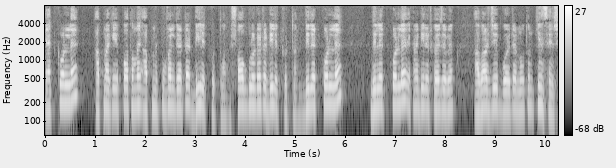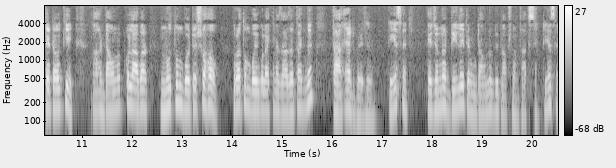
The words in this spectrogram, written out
অ্যাড করলে আপনাকে প্রথমে আপনার প্রোফাইল ডেটা ডিলিট করতে হবে, সবগুলো ডেটা ডিলিট করতে হবে। ডিলিট করলে ডিলিট করলে এখানে ডিলিট হয়ে যাবে। আবার যে বইটা নতুন কিনছেন, সেটাও কি ডাউনলোড করলে আবার নতুন বইটা সহ পুরাতন বইগুলো এখানে যা যা থাকবে তা অ্যাড হয়ে যাবে, ঠিক আছে? এই জন্য ডিলিট এবং ডাউনলোড দুটো অপশন রাখছে, ঠিক আছে?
